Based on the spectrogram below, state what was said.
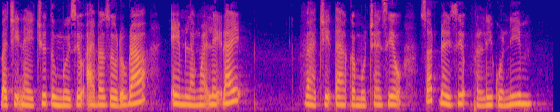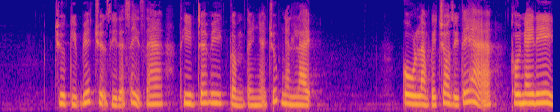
Bà chị này chưa từng mời rượu ai bao giờ đâu đó, em là ngoại lệ đấy. Và chị ta cầm một chai rượu, rót đầy rượu vào ly của Nim. Chưa kịp biết chuyện gì đã xảy ra thì Trevi cầm tay Nhã Trúc ngăn lại. Cô làm cái trò gì thế hả? Thôi ngay đi.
